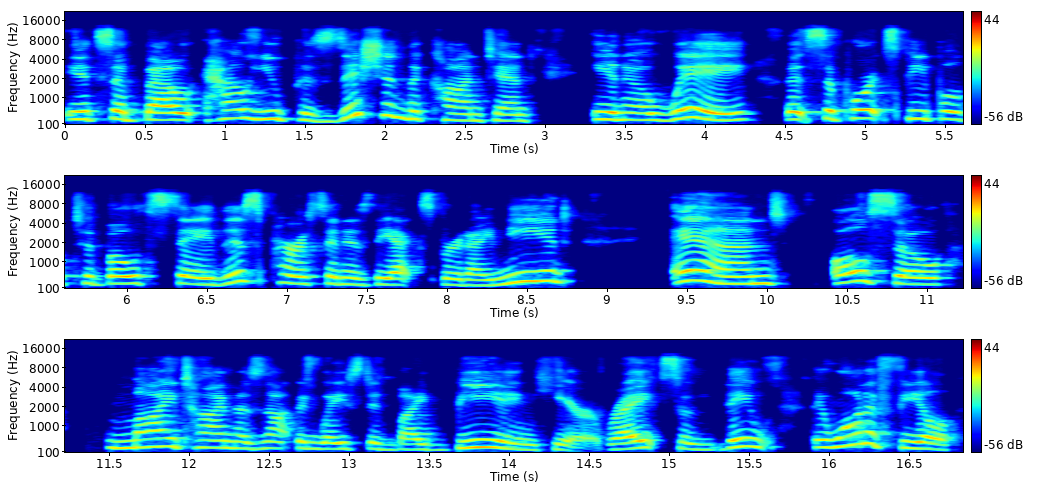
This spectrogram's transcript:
It's about how you position the content in a way that supports people to both say, this person is the expert I need, and also my time has not been wasted by being here, right? So they they want to feel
